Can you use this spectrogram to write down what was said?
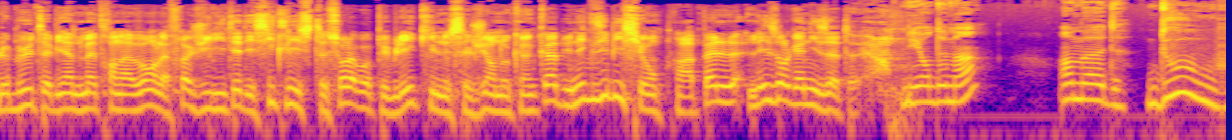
Le but est bien de mettre en avant la fragilité des cyclistes sur la voie publique. Il ne s'agit en aucun cas d'une exhibition, rappellent les organisateurs. Lyon demain? En mode doux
